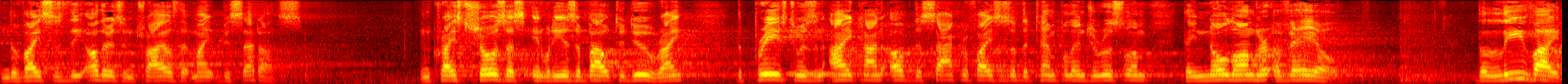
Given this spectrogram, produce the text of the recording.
and the vices of the others and trials that might beset us. And Christ shows us in what he is about to do, right? The priest, who is an icon of the sacrifices of the temple in Jerusalem, they no longer avail. The Levite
